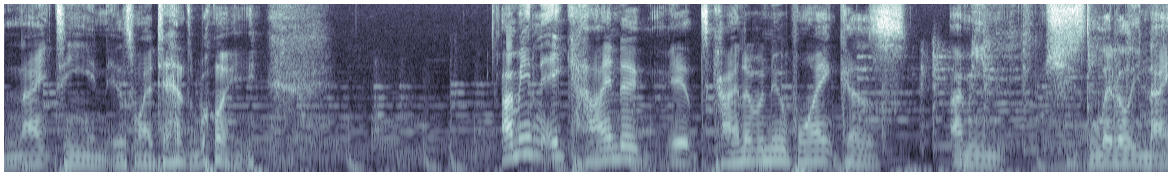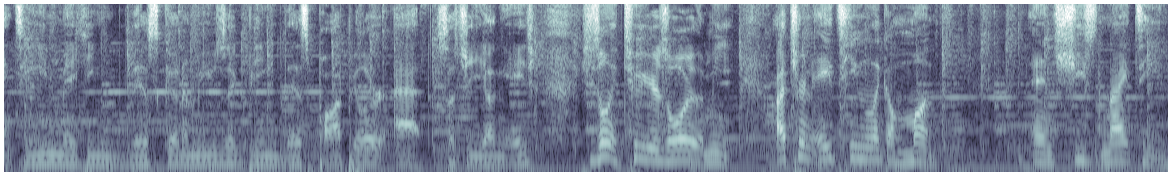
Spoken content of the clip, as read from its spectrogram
19 is my 10th point. I mean, it kind of it's kind of a new point because I mean, she's literally 19, making this good of music, being this popular at such a young age. She's only two years older than me. I turned 18 in like a month, and she's 19.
